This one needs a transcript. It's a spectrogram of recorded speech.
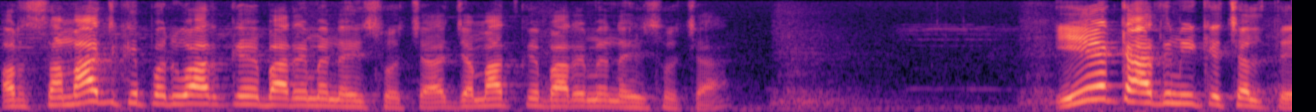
और समाज के परिवार के बारे में नहीं सोचा जमात के बारे में नहीं सोचा एक आदमी के चलते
